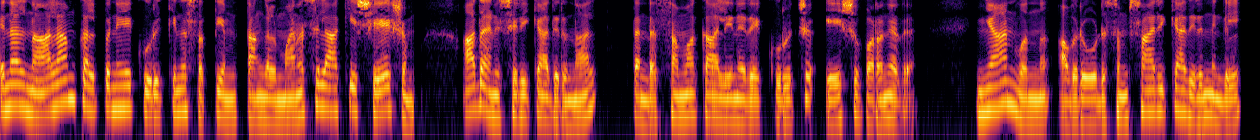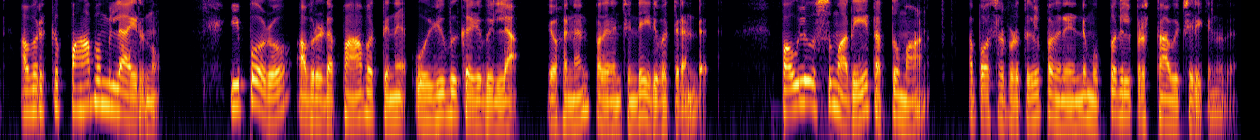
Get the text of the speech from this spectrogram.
എന്നാൽ നാലാം കൽപ്പനയെ കുറിക്കുന്ന സത്യം താങ്കൾ മനസ്സിലാക്കിയ ശേഷം അതനുസരിക്കാതിരുന്നാൽ തന്റെ സമകാലീനരെ കുറിച്ച് യേശു പറഞ്ഞത് ഞാൻ വന്ന് അവരോട് സംസാരിക്കാതിരുന്നെങ്കിൽ അവർക്ക് പാപമില്ലായിരുന്നു. ഇപ്പോഴോ അവരുടെ പാപത്തിന് ഒഴിവ് കഴിവില്ല. യോഹനാൻ പതിനഞ്ചിന്റെ ഇരുപത്തിരണ്ട്. പൗലൂസും അതേ തത്വമാണ് അപ്പോസ്റ്റൽപ്പെടുത്തുകൾ പതിനേഴ് മുപ്പതിൽ പ്രസ്താവിച്ചിരിക്കുന്നത്.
